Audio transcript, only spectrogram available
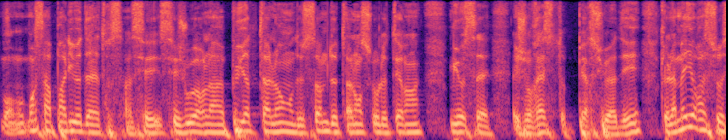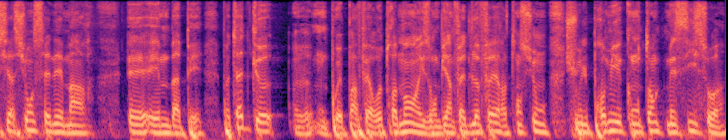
bon, moi, ça n'a pas lieu d'être, ça. Ces, ces joueurs-là, plus il y a de talent, de somme de talent sur le terrain, mieux c'est. Et je reste persuadé que la meilleure association, c'est Neymar et, et Mbappé. Peut-être que euh, on pouvait pas faire autrement. Ils ont bien fait de le faire. Attention, je suis le premier content que Messi soit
